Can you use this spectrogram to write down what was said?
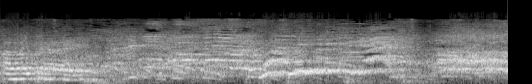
Okay. What's leaving again?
